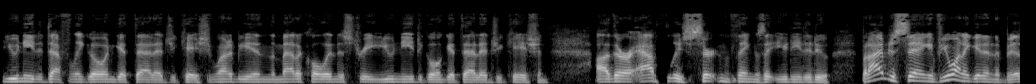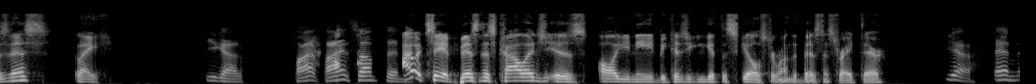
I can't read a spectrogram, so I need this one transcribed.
you need to definitely go and get that education. If You want to be in the medical industry, you need to go and get that education. Uh, there are absolutely certain things that you need to do. But I'm just saying, if you want to get into business, like, You got to. find find something. I would say a business college is all you need because you can get the skills to run the business right there. Yeah, and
